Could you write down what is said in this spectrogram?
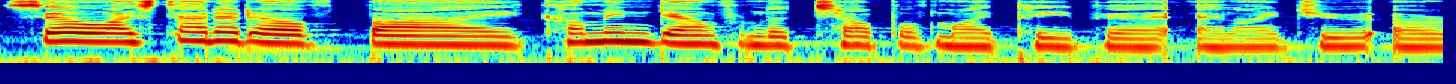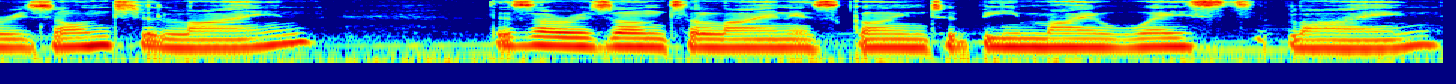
So I started off by coming down from the top of my paper and I drew a horizontal line. This horizontal line is going to be my waistline.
